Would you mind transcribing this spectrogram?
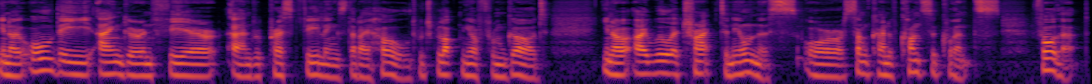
You know, all the anger and fear and repressed feelings that I hold, which block me off from God, you know, I will attract an illness or some kind of consequence for that.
